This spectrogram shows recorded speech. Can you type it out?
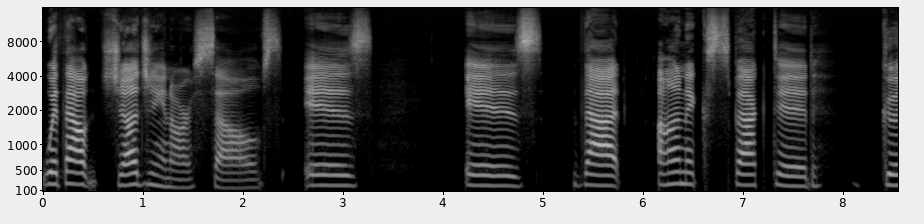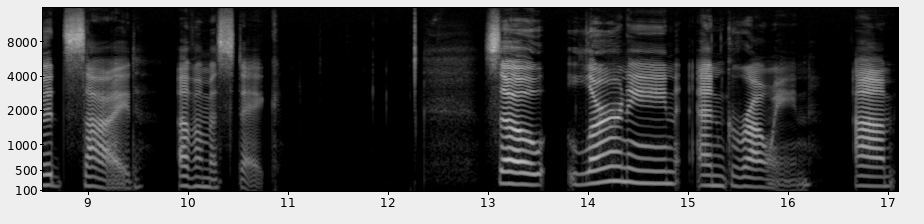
without judging ourselves is is that unexpected good side of a mistake. So, learning and growing. Um,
